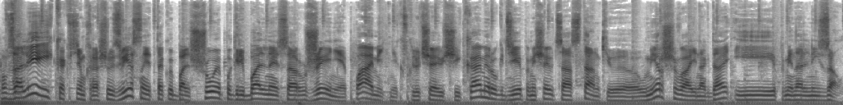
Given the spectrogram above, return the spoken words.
Мавзолей, как всем хорошо известно, это такое большое погребальное сооружение, памятник, включающий камеру, где помещаются останки э, умершего, а иногда и поминальный зал.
